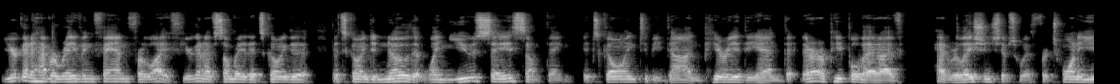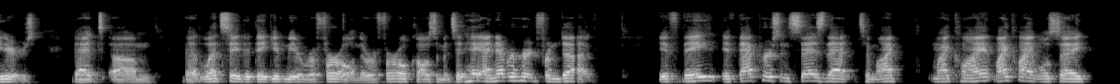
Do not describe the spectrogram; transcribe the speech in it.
you're going to have a raving fan for life. You're going to have somebody that's going to that's going to know that when you say something, it's going to be done. Period. The end. There are people that I've had relationships with for 20 years that um, that let's say that they give me a referral and the referral calls them and said, "Hey, I never heard from Doug." If they if that person says that to my my client, my client will say,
